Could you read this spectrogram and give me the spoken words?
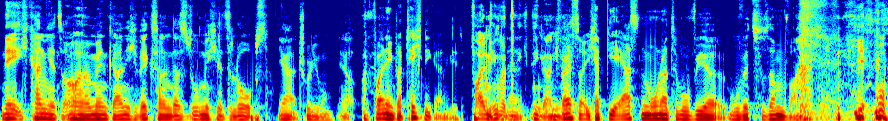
nee, ich kann jetzt auch im Moment gar nicht wechseln, dass du mich jetzt lobst. Ja, Entschuldigung. Ja. Vor allen Dingen, was Technik angeht. Vor allen Dingen, was Technik Ich angeht. weiß noch, ich habe die ersten Monate, wo wir, wo wir zusammen waren. Ja, wo,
